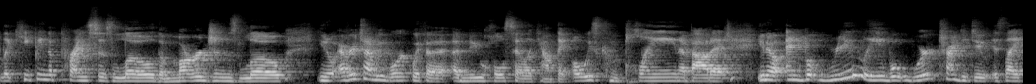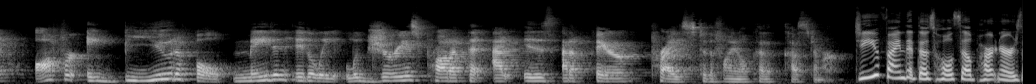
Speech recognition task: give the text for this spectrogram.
like keeping the prices low, the margins low. You know, every time we work with a, a new wholesale account, they always complain about it. You know, and but really, what we're trying to do is like offer a beautiful made in Italy luxurious product that is at a fair price to the final cu- customer. Do you find that those wholesale partners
